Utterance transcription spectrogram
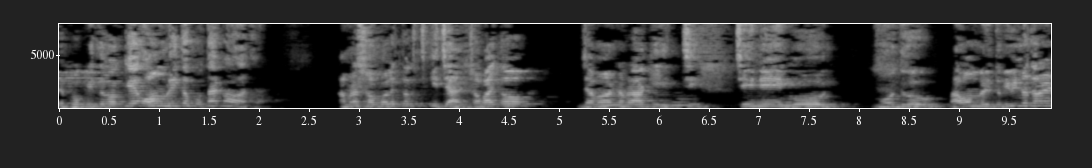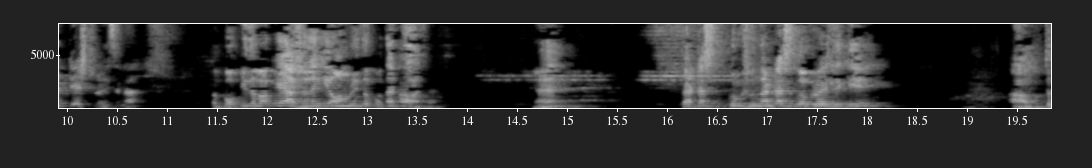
যে প্রকৃতপক্ষে অমৃত কোথায় পাওয়া যায়? আমরা সকলে তো কি চাই? সবাই তো যেমন আমরা কি চিনি, গুড়, মধু বা অমৃত বিভিন্ন ধরনের টেস্ট রয়েছে না? তো প্রকৃতপক্ষে আসলে কি অমৃত কোথায় পাওয়া যায়? হ্যাঁ? তো একটা খুব সুন্দর একটা শ্লোক রয়েছে কি? আব্দ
